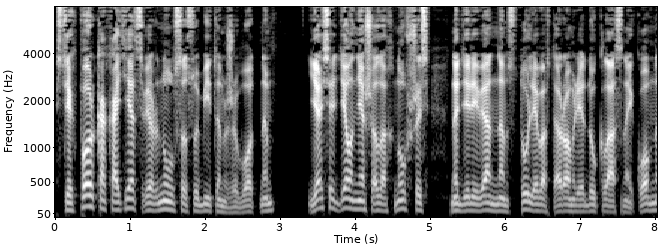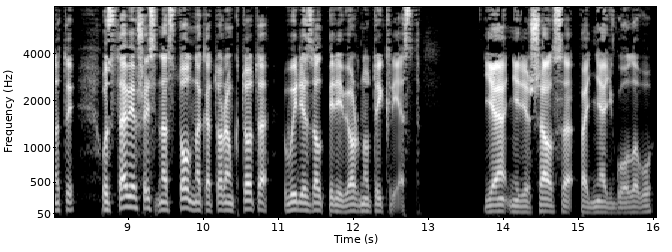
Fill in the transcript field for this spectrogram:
С тех пор, как отец вернулся с убитым животным, я сидел, не шелохнувшись, на деревянном стуле во втором ряду классной комнаты, уставившись на стол, на котором кто-то вырезал перевернутый крест. Я не решался поднять голову,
